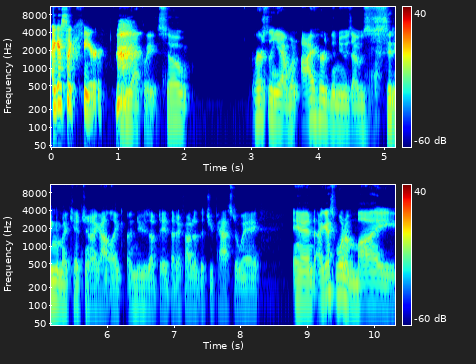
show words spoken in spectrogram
I guess like fear. exactly. So personally, yeah, when I heard the news, I was sitting in my kitchen. I got like a news update that I found out that she passed away. And I guess one of my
